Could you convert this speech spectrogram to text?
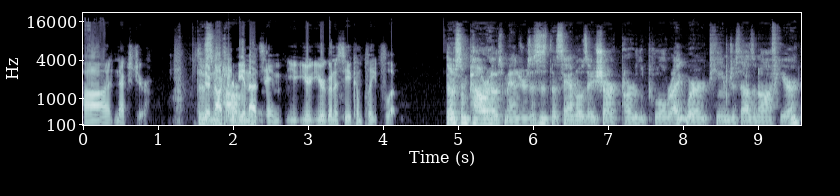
Uh, next year, There's they're not going to be in that same. you- You're you're going to see a complete flip. There's some powerhouse managers. This is the San Jose Shark part of the pool, right? Where our team just has an off year.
